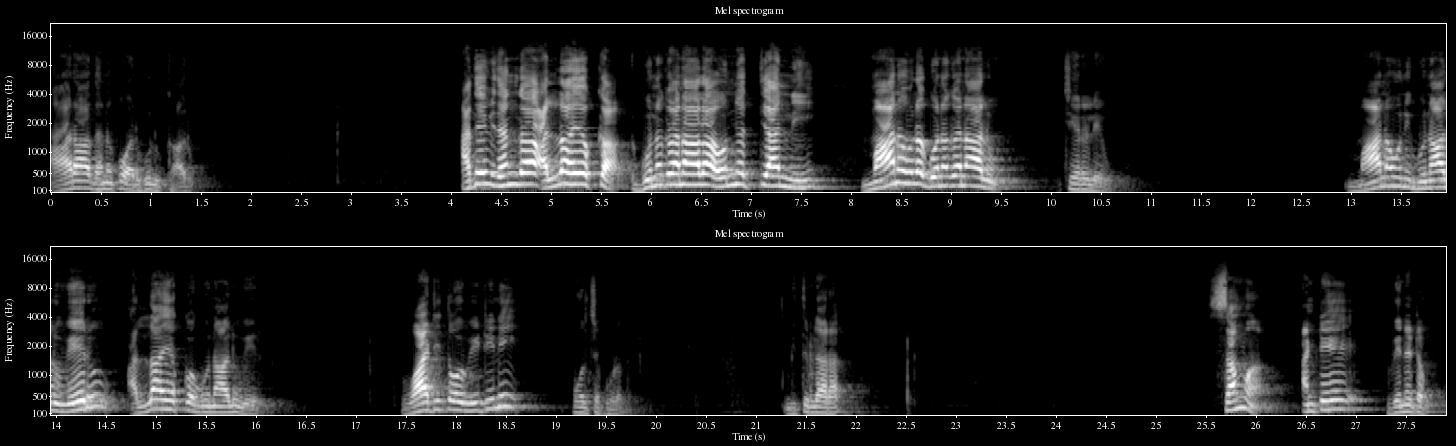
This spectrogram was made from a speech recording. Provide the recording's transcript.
ఆరాధనకు అర్హులు కారు. అదేవిధంగా అల్లాహ్ యొక్క గుణగణాల ఔన్నత్యాన్ని మానవుల గుణగణాలు చేరలేవు. మానవుని గుణాలు వేరు అల్లా యొక్క గుణాలు వేరు. వాటితో వీటిని పోల్చకూడదు. మిత్రులారా సమ్ అంటే వినటం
